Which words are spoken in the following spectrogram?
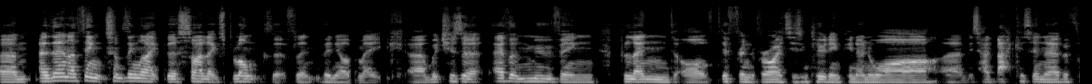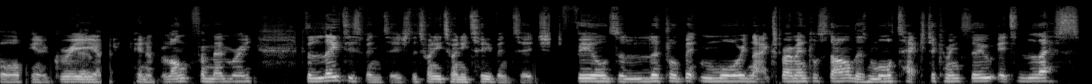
Um, and then I think something like the Silex Blanc that Flint Vineyard make, um, which is an ever moving blend of different varieties, including Pinot Noir. Um, it's had Bacchus in there before, Pinot Gris. Pinot Blanc from memory. The latest vintage, the 2022 vintage, feels a little bit more in that experimental style. There's more texture coming through. It's less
